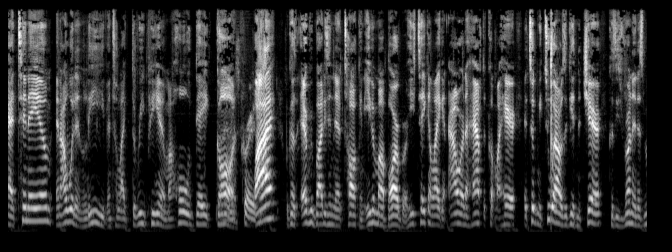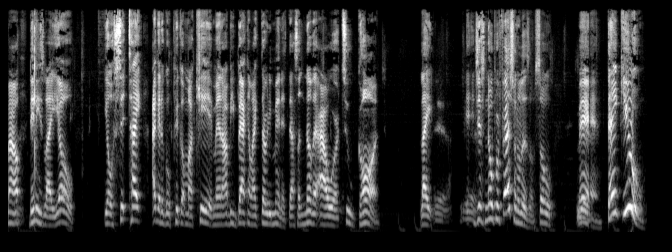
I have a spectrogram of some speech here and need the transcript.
at 10 a.m. and I wouldn't leave until like 3 p.m. My whole day gone. Why? Because everybody's in there talking. Even my barber, he's taking like an hour and a half to cut my hair. It took me two hours to get in the chair because he's running his mouth. Mm. Then he's like, yo, yo, sit tight. I gotta go pick up my kid, man. I'll be back in like 30 minutes. That's another hour or two gone. Like, yeah, yeah. just no professionalism. So, man, yeah. thank you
